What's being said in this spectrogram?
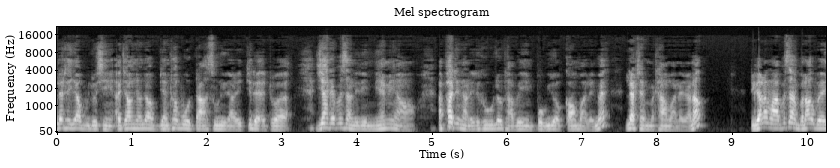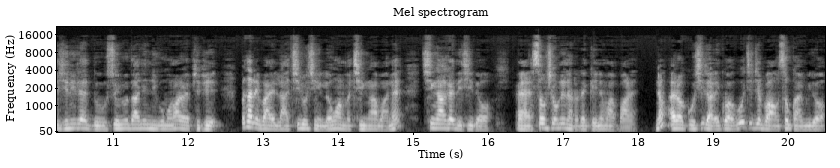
လက်ထက်ရောက်ပြီးလို့ရှိရင်အကြောင်းကြောင့်ကြောင့်ပြန်ထွက်ဖို့တာဆူနေတာတွေဖြစ်တဲ့အတွက်ရတဲ့ပတ်စံလေးတွေမြဲမြံအောင်အဖတ်တင်တာလေးတခုလောက်ထားပြီးပို့ပြီးတော့ကောင်းပါလိမ့်မယ်လက်ထဲမထားပါနဲ့ဗျာနော်ဒီကနေ့မှာပတ်စံဘလောက်ပဲရင်းနှီးတဲ့သူဆွေမျိုးသားချင်းညီကိုမောင်တို့လည်းဖြစ်ဖြစ်ပတ်စံတွေပါလာချီလို့ရှိရင်လုံးဝမချီငားပါနဲ့ချီငားခဲ့သည်ရှိတော့အဲဆုံရှုံနေတာတဲ့ဂိမ်းထဲမှာပါတယ်နော်အဲ့တော့ကိုရှိတာလေးကိုကကိုချစ်ချစ်ပါအောင်စုပ်ကန်ပြီးတော့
